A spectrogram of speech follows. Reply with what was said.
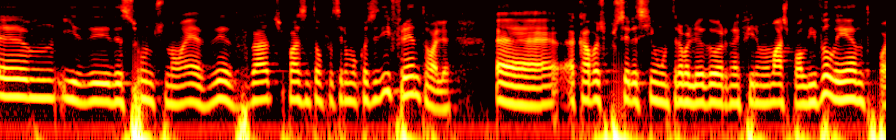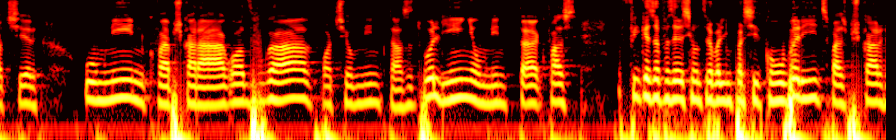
um, e de, de, assuntos, não é? De advogados, faz então fazer uma coisa diferente. Olha, uh, acabas por ser assim um trabalhador na firma mais polivalente, pode ser o menino que vai buscar a água ao advogado, pode ser o menino que traz a toalhinha, o menino que, tá, que faz. Ficas a fazer assim um trabalhinho parecido com o Uber vais buscar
